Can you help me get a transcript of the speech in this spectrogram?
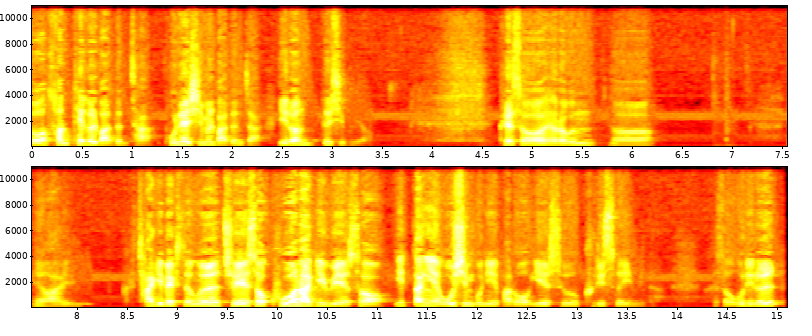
또 선택을 받은 자, 보내심을 받은 자 이런 뜻이고요. 그래서 여러분 어, 자기 백성을 죄에서 구원하기 위해서 이 땅에 오신 분이 바로 예수 그리스도입니다. 그래서 우리를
